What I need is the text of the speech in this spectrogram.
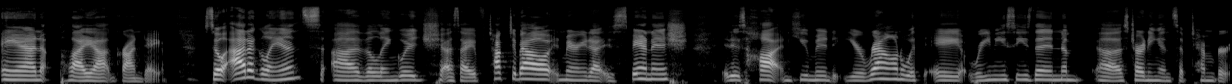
and Playa Grande. So, at a glance, uh, the language, as I've talked about in Merida, is Spanish. It is hot and humid year round with a rainy season uh, starting in September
